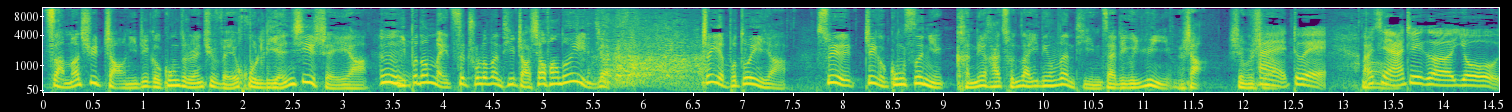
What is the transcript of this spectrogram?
怎么去找你这个工作人员去维护，联系谁呀？嗯你不能每次出了问题找消防队，你这 这也不对呀。所以这个公司你肯定还存在一定问题，你在这个运营上是不是？哎，对，而且啊，这个有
